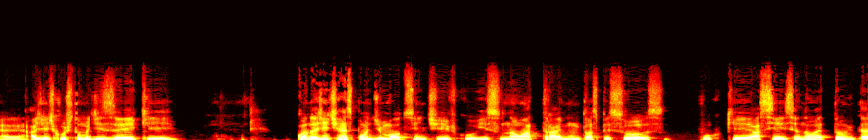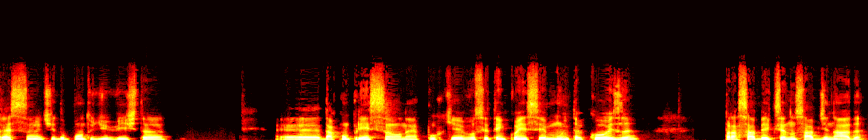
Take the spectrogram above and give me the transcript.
É, a gente costuma dizer que quando a gente responde de modo científico, isso não atrai muito as pessoas, porque a ciência não é tão interessante do ponto de vista é, da compreensão, né? Porque você tem que conhecer muita coisa para saber que você não sabe de nada,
